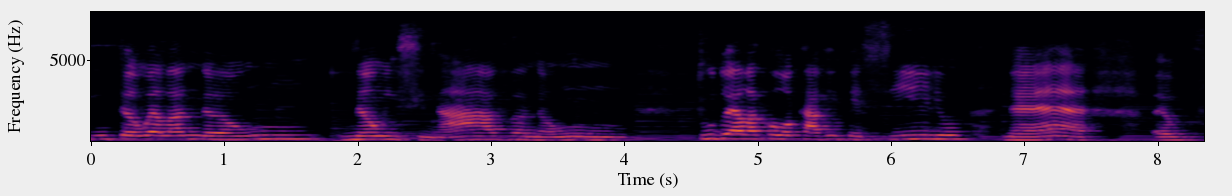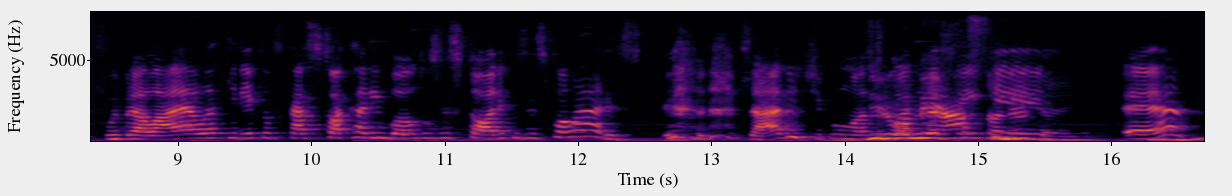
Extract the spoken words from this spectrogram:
então ela não não ensinava, não tudo ela colocava empecilho, né? Eu fui para lá, ela queria que eu ficasse só carimbando os históricos escolares, sabe? Tipo umas Virou coisas ameaça, assim que... né, É, uhum.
